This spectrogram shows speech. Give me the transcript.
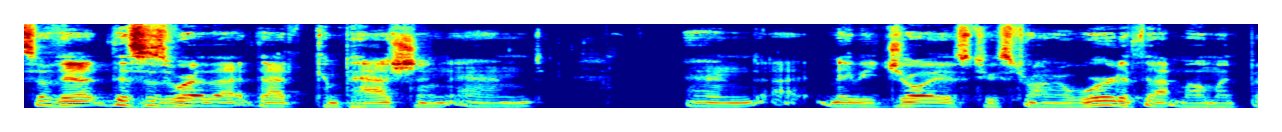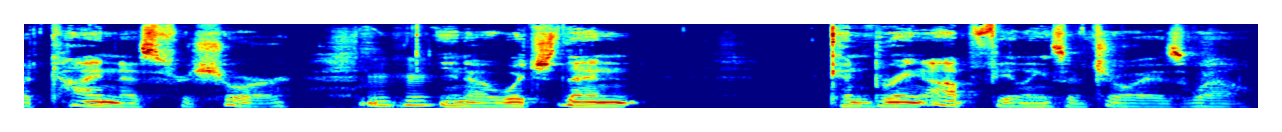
so that this is where that that compassion and and uh, maybe joy is too strong a word at that moment, but kindness for sure. Mm-hmm. You know, which then can bring up feelings of joy as well.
